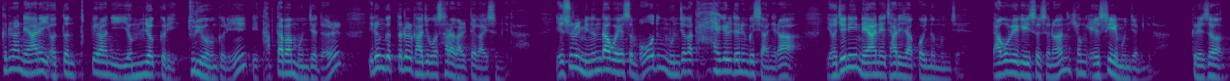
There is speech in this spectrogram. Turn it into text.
그러나 내 안에 어떤 특별한 이 염려거리, 두려움거리, 이 답답한 문제들 이런 것들을 가지고 살아갈 때가 있습니다. 예수를 믿는다고 해서 모든 문제가 다 해결되는 것이 아니라 여전히 내 안에 자리 잡고 있는 문제. 야곱에게 있어서는 형 에스의 문제입니다. 그래서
